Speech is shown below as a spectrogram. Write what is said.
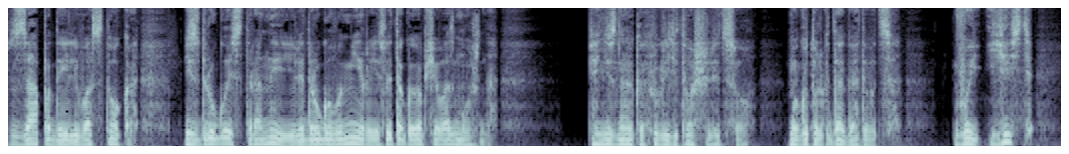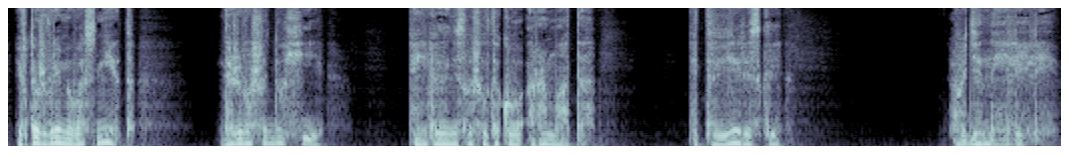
с запада или востока, из другой страны или другого мира, если такое вообще возможно. Я не знаю, как выглядит ваше лицо. Могу только догадываться. Вы есть, и в то же время вас нет. Даже ваши духи — я никогда не слышал такого аромата. Это вереск и водяные лилии.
